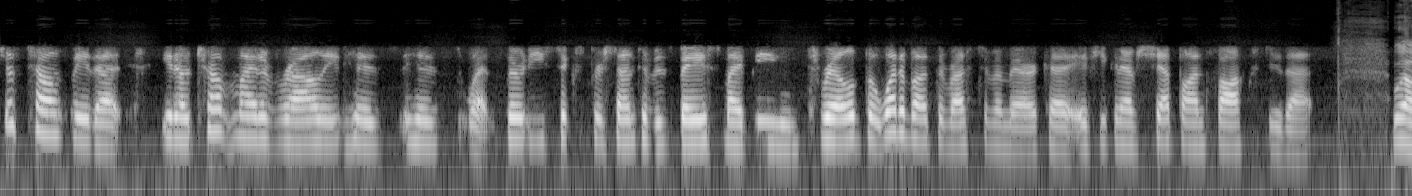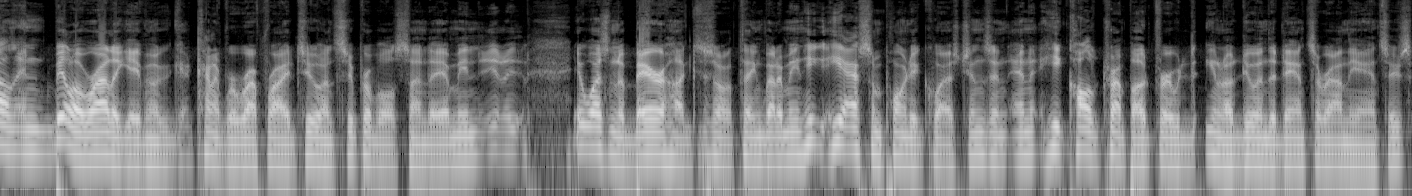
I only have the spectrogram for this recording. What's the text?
just tells me that you know Trump might have rallied his his what 36% of his base might be thrilled, but what about the rest of America if you can have Shep on Fox do that? Well, and Bill O'Reilly gave him a, kind of a rough ride too on Super Bowl Sunday. I mean, it, it wasn't a bear hug sort of thing, but I mean, he, he asked some pointed questions, and, and he called Trump out for you know doing the dance around the answers.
